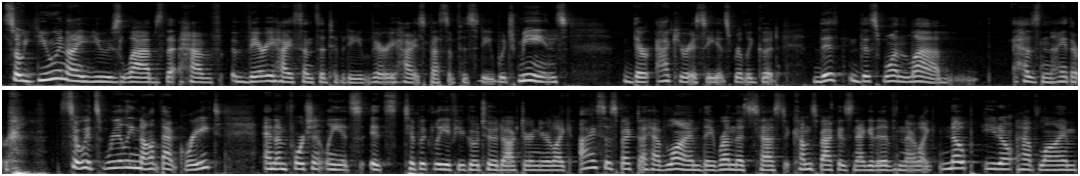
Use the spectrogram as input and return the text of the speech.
So you and I use labs that have very high sensitivity, very high specificity, which means their accuracy is really good. This this one lab has neither. so it's really not that great. And unfortunately, it's it's typically if you go to a doctor and you're like, "I suspect I have Lyme." They run this test, it comes back as negative and they're like, "Nope, you don't have Lyme."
